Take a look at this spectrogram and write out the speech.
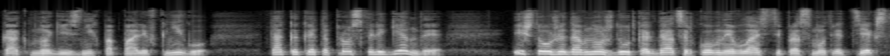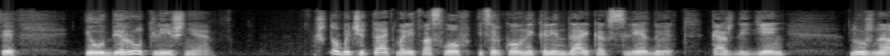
как многие из них попали в книгу, так как это просто легенды, и что уже давно ждут, когда церковные власти просмотрят тексты и уберут лишнее. Чтобы читать молитвослов и церковный календарь как следует каждый день, нужно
